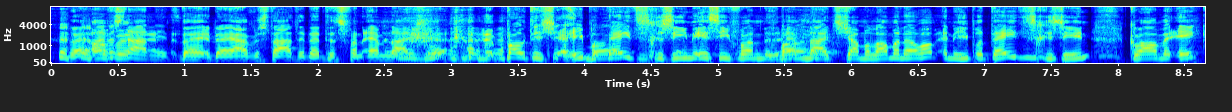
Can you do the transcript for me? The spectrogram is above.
Nee, nee. Het van eh, potentieel- hypothetisch gezien is hij van M. Night Shyamalan. En hypothetisch gezien kwamen ik,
